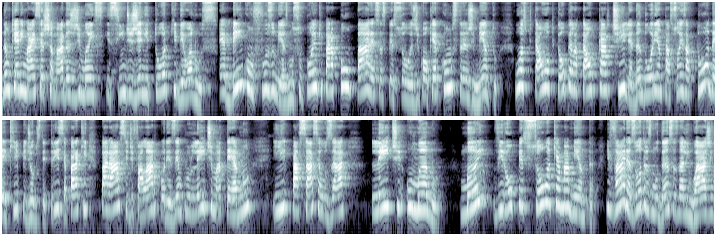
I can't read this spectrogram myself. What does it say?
não querem mais ser chamadas de mães, e sim de genitor que deu à luz. É bem confuso mesmo. Suponho que para poupar essas pessoas de qualquer constrangimento, o hospital optou pela tal cartilha, dando orientações a toda a equipe de obstetrícia para que parasse de falar, por exemplo, leite materno e passasse a usar leite humano. Mãe virou pessoa que amamenta e várias outras mudanças na linguagem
